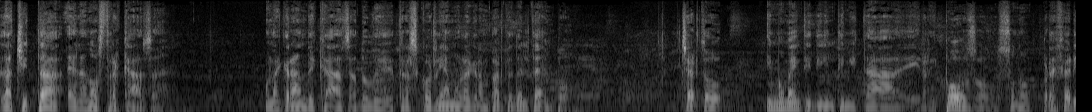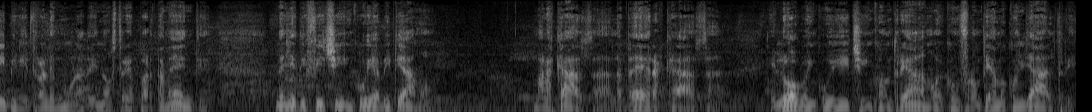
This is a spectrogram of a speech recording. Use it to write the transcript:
La città è la nostra casa, una grande casa dove trascorriamo la gran parte del tempo. Certo, i momenti di intimità e il riposo sono preferibili tra le mura dei nostri appartamenti, negli edifici in cui abitiamo. Ma la casa, la vera casa, il luogo in cui ci incontriamo e confrontiamo con gli altri,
